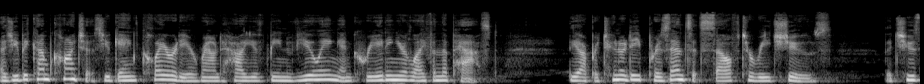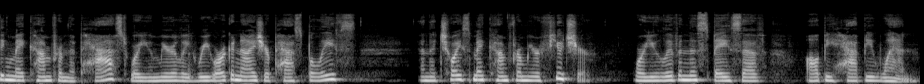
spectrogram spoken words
As you become conscious, you gain clarity around how you've been viewing and creating your life in the past. The opportunity presents itself to re-choose. The choosing may come from the past, where you merely reorganize your past beliefs, and the choice may come from your future, where you live in the space of, I'll be happy when.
